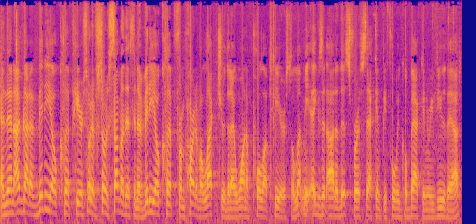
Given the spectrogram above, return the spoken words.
And then I've got a video clip here, sort of, sort of some of this in a video clip from part of a lecture that I want to pull up here. So let me exit out of this for a second before we go back and review that.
